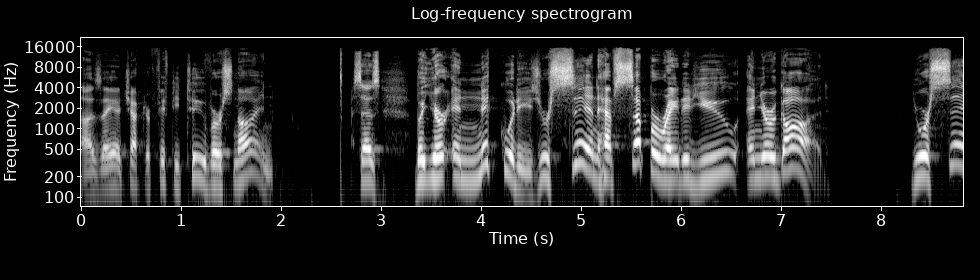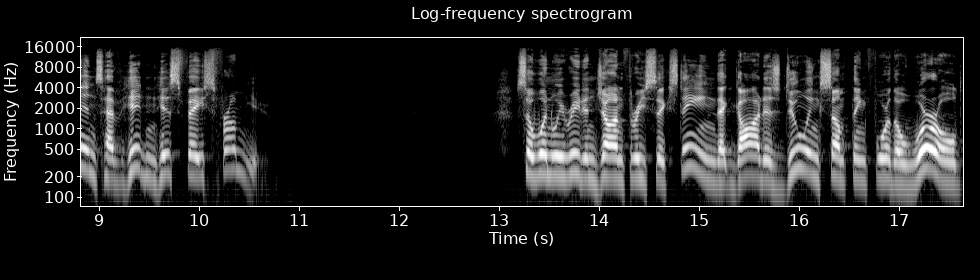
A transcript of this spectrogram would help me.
Isaiah chapter 52, verse 9 says, But your iniquities, your sin, have separated you and your God. Your sins have hidden His face from you. So when we read in John 3:16 that God is doing something for the world,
